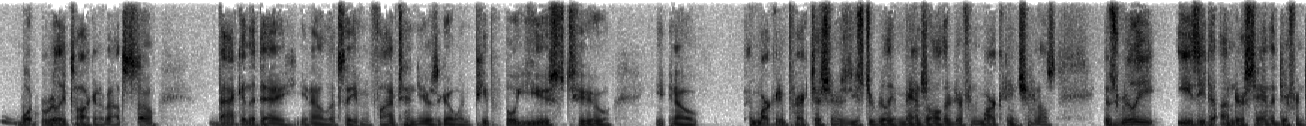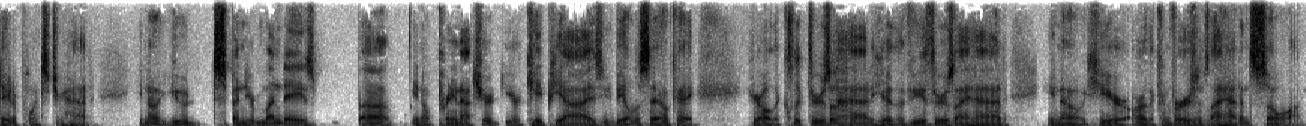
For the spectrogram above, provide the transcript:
what we're really talking about. So, back in the day, you know, let's say even five, ten years ago, when people used to, you know, marketing practitioners used to really manage all their different marketing channels, it was really easy to understand the different data points that you had. You know, you'd spend your Mondays, uh, you know, printing out your your KPIs, and you'd be able to say, okay, here are all the click throughs I had, here are the view throughs I had, you know, here are the conversions I had, and so on.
